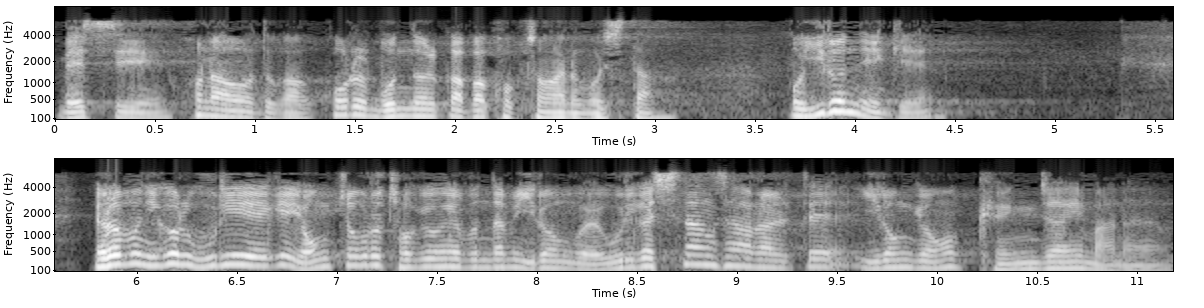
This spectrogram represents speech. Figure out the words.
메시, 호나우드가 골을 못 넣을까봐 걱정하는 것이다. 뭐 이런 얘기예요. 여러분 이걸 우리에게 영적으로 적용해 본다면 이런 거예요. 우리가 신앙생활 할 때 이런 경우 굉장히 많아요.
